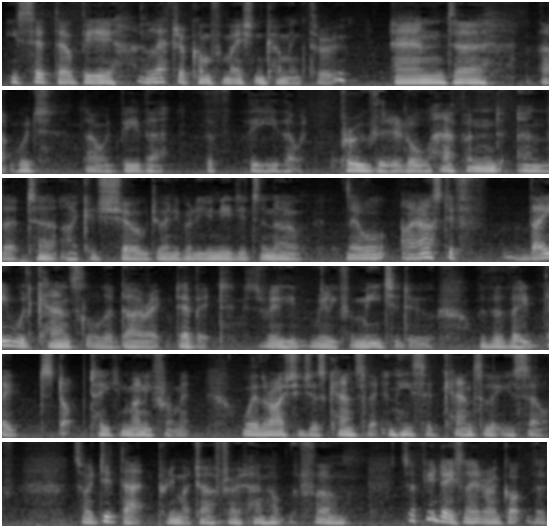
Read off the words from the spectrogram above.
he said there'll be a letter of confirmation coming through, and uh, that would that would be the, the, the that would prove that it all happened and that uh, I could show to anybody who needed to know. Will, I asked if they would cancel the direct debit. It's really, really for me to do. Whether they they'd stop taking money from it, whether I should just cancel it. And he said, cancel it yourself. So I did that pretty much after I'd hung up the phone. So a few days later, I got the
